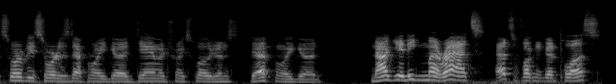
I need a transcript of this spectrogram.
Sword Sword is definitely good. Damage from explosions, definitely good. Not getting my rats, that's a fucking good plus.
